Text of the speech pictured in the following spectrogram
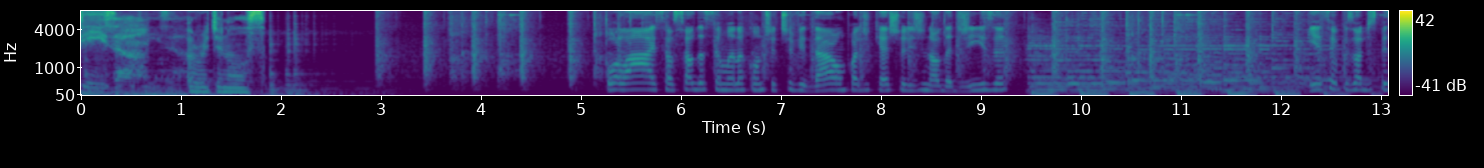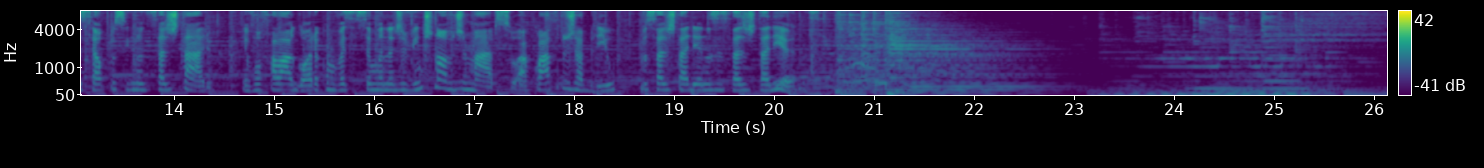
Deezer Originals. Olá, esse é o Céu da Semana com Titividade, um podcast original da Deezer. E esse é o um episódio especial para o signo de Sagitário. Eu vou falar agora como vai ser a semana de 29 de março a 4 de abril para os sagitarianos e sagitarianas.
